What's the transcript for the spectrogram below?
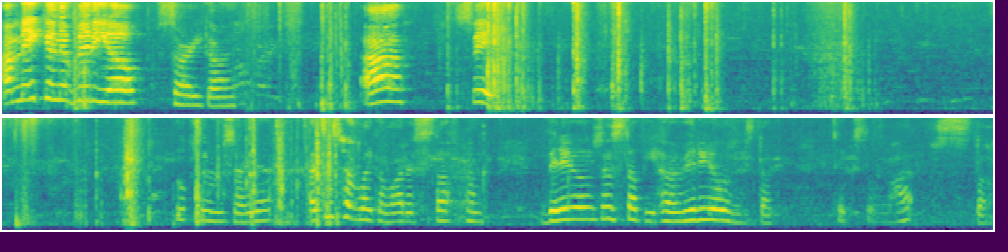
I'm making a video. Sorry, guys. Ah, see. Oops, I'm sorry. I just have like a lot of stuff from videos and stuff. You have videos and stuff. It takes a lot of stuff.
